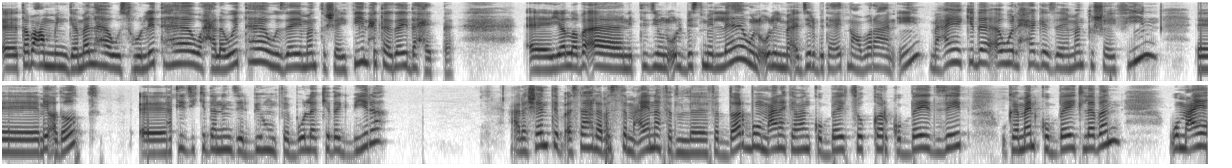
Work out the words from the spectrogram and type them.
آه، طبعا من جمالها وسهولتها وحلاوتها وزي ما أنتوا شايفين حتة زي ده حتة. يلا بقى نبتدي ونقول بسم الله ونقول المقادير بتاعتنا عبارة عن إيه. معايا كده أول حاجة زي ما أنتوا شايفين آه، بيضات آه، هبتدي كده ننزل بيهم في بولة كده كبيرة علشان تبقى سهلة بس معانا في في الضرب ومعانا كمان كوباية سكر كوباية زيت وكمان كوباية لبن ومعايا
